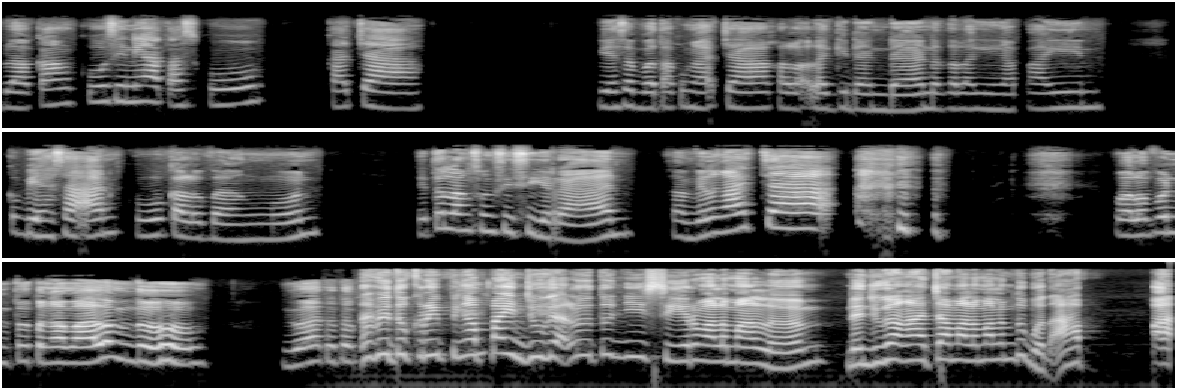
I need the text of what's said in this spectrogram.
Belakangku sini atasku kaca. Biasa buat aku ngaca kalau lagi dandan atau lagi ngapain. Kebiasaanku kalau bangun itu langsung sisiran sambil ngaca walaupun itu tengah malam tuh gua tetap Tapi itu creepy ngapain juga lu tuh nyisir malam-malam dan juga ngaca malam-malam tuh buat apa?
